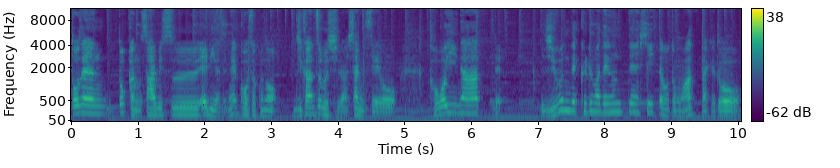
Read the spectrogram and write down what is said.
当然どっかのサービスエリアでね高速の時間潰しはしたにせよ遠いなって。自分で車で運転していったこともあったけど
